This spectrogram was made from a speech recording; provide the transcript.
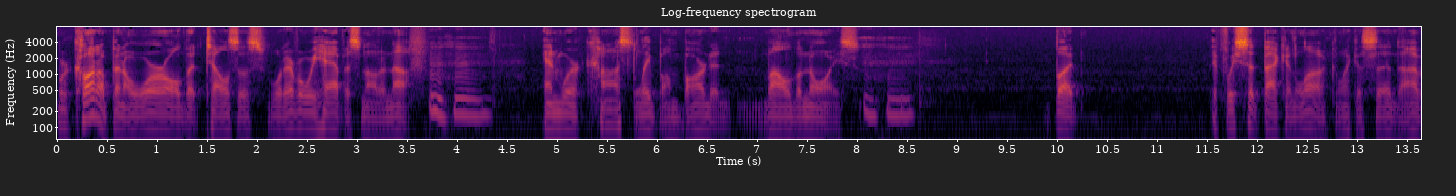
we're caught up in a world that tells us whatever we have is not enough, mm-hmm. and we're constantly bombarded by all the noise. Mm-hmm. But if we sit back and look, like I said, I,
